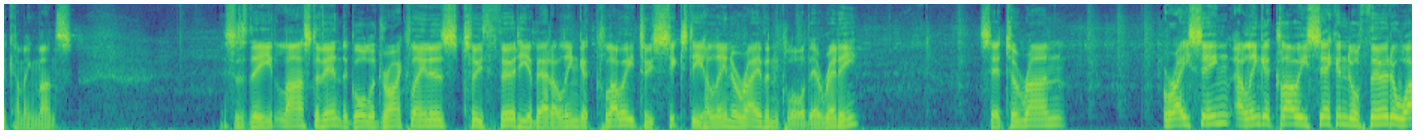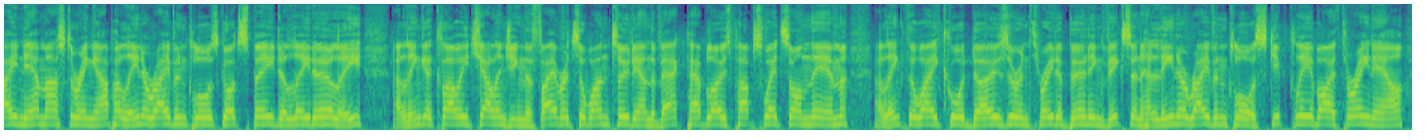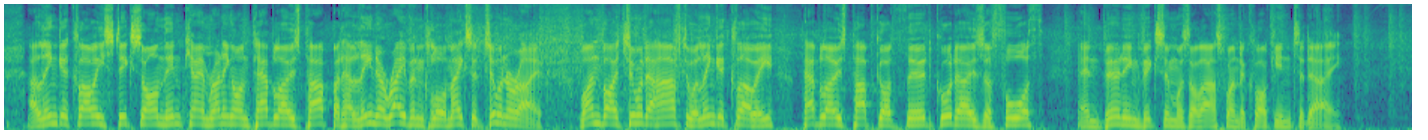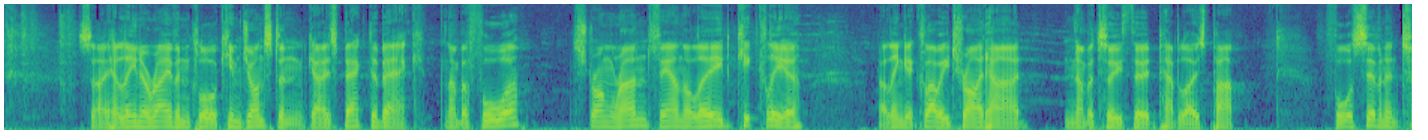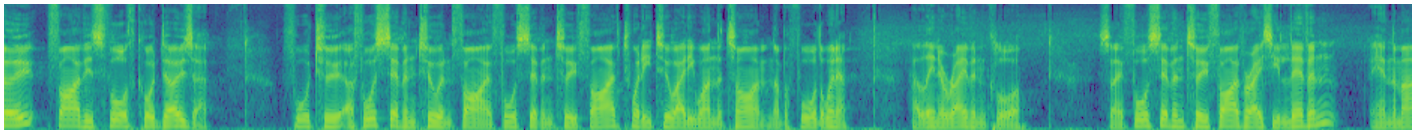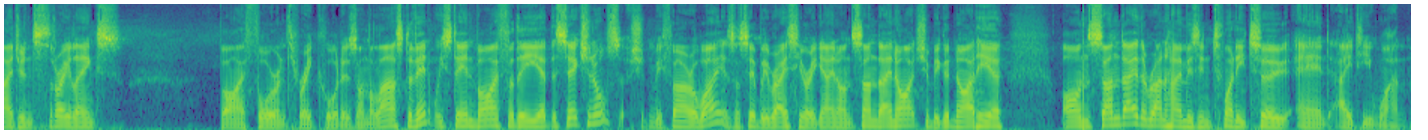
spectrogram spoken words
the coming months. This is the last event, the Gawler Dry Cleaners. 2.30 about Alinga Chloe. 2.60 Helena Ravenclaw. They're ready. Set to run. Racing, Alinga Chloe second or third away, now mustering up. Helena Ravenclaw's got speed to lead early. Alinga Chloe challenging. The favourites are 1 2 down the back. Pablo's Pup Sweats on them. A length away, Cordoza and three to Burning Vixen. Helena Ravenclaw skip clear by three now. Alinga Chloe sticks on, then came running on Pablo's Pup, but Helena Ravenclaw makes it two in a row. One by two and a half to Alinga Chloe. Pablo's Pup got third, Cordoza fourth and Burning Vixen was the last one to clock in today. So Helena Ravenclaw, Kim Johnston goes back to back. Number four, strong run, found the lead, kick clear. Alinga Chloe tried hard. Number two, third, Pablo's Pup. Four, seven, and two. Five is fourth, Cordoza. Four, two, uh, four, seven, two, and five. Four, seven, two, five. Twenty-two, eighty-one. The time. Number four, the winner. Helena Ravenclaw. So 4725 race 11 and the margins three lengths by four and three quarters. On the last event, we stand by for the uh, the sectionals. Shouldn't be far away. As I said, we race here again on Sunday night. Should be a good night here on Sunday. The run home is in 22 and 81.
